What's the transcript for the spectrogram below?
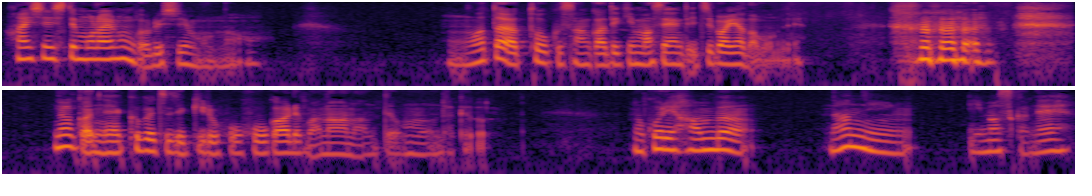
配信してもらえる方が嬉しいもんな、うん、終わったらトーク参加できませんって一番嫌だもんね。なんかね区別できる方法があればななんて思うんだけど。残り半分。何人いますかね。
